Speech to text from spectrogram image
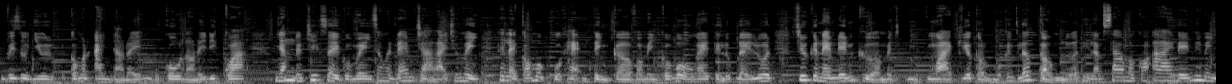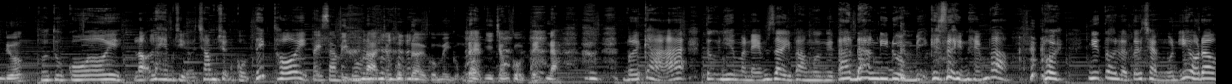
ví dụ như có một anh nào đấy một cô nào đấy đi qua nhặt Ừ. được chiếc giày của mình xong rồi đem trả lại cho mình thế lại có một cuộc hẹn tình cờ và mình có bồ ngay từ lúc đấy luôn chứ cứ ném đến cửa mà ngoài kia còn một cái lớp cổng nữa thì làm sao sao mà có ai đến với mình được Thôi thôi cô ơi, lọ lem chỉ ở trong chuyện cổ tích thôi. tại sao mình không làm cho cuộc đời của mình cũng đẹp như trong cổ tích nào Với cả tự nhiên mà ném giày vào người người ta đang đi đường bị cái giày ném vào. Thôi, như tôi là tôi chẳng muốn yêu đâu.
